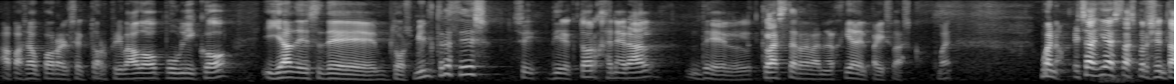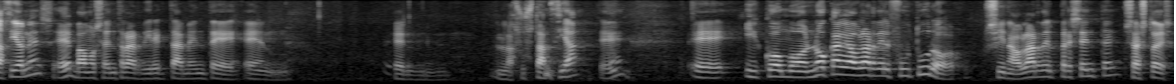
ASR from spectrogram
ha pasado por el sector privado, público y ya desde 2013 es sí, director general del clúster de la energía del País Vasco. Bueno, hechas ya estas presentaciones, ¿eh? vamos a entrar directamente en, la sustancia. ¿eh? Eh, y como no cabe hablar del futuro sin hablar del presente, o sea, esto es,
